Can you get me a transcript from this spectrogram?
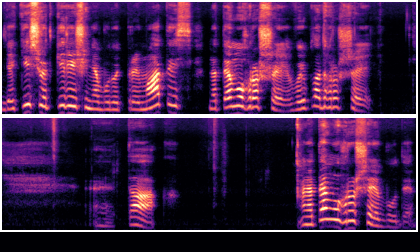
якісь швидкі рішення будуть прийматись на тему грошей, виплат грошей. Е, Так. На тему грошей буде.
